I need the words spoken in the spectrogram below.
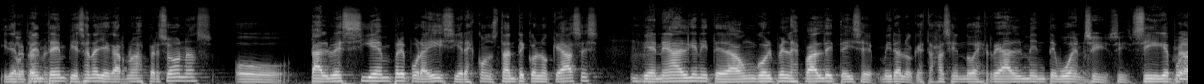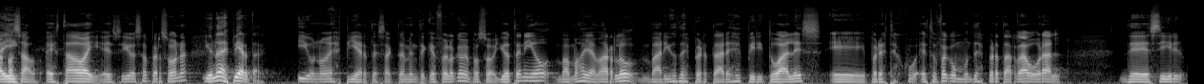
Y de repente empiezan a llegar nuevas personas o tal vez siempre por ahí, si eres constante con lo que haces, viene alguien y te da un golpe en la espalda y te dice, mira, lo que estás haciendo es realmente bueno. Sí, sí. Sigue por me ahí. ha pasado. He estado ahí. He sido esa persona. Y uno despierta. Y uno despierta, exactamente. ¿Qué fue lo que me pasó? Yo he tenido, vamos a llamarlo, varios despertares espirituales, eh, pero este, esto fue como un despertar laboral. De decir,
